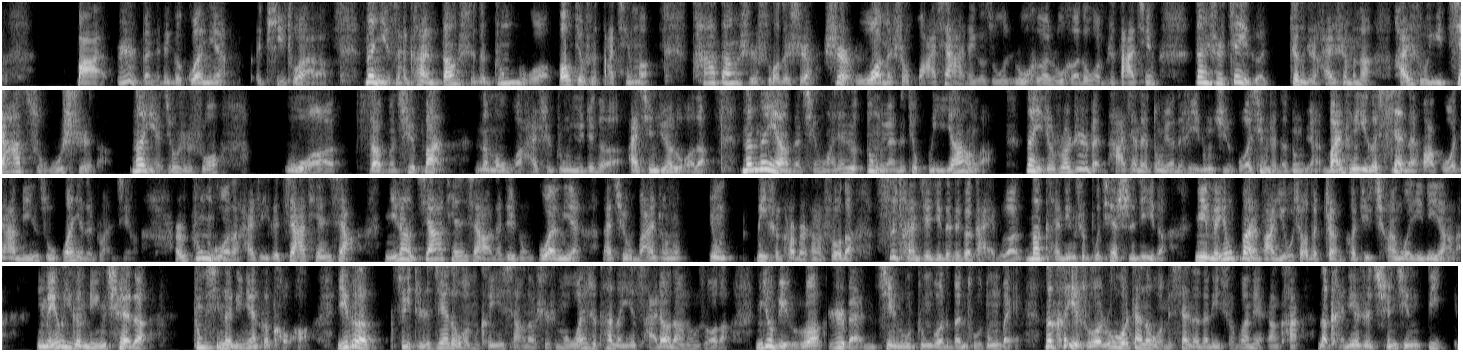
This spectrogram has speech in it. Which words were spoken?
把日本的这个观念。提出来了，那你再看当时的中国，包就是大清嘛，他当时说的是，是我们是华夏这个族如何如何的，我们是大清，但是这个政治还是什么呢？还是属于家族式的。那也就是说，我怎么去办？那么我还是忠于这个爱新觉罗的，那那样的情况下就动员的就不一样了。那也就是说，日本它现在动员的是一种举国性质的动员，完成一个现代化国家民族观念的转型，而中国呢还是一个家天下，你让家天下的这种观念来去完成，用历史课本上说的资产阶级的这个改革，那肯定是不切实际的。你没有办法有效的整合起全国一力量来，你没有一个明确的。中心的理念和口号，一个最直接的，我们可以想到是什么？我也是看到一些材料当中说的。你就比如说日本进入中国的本土东北，那可以说，如果站在我们现在的历史观点上看，那肯定是群情激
